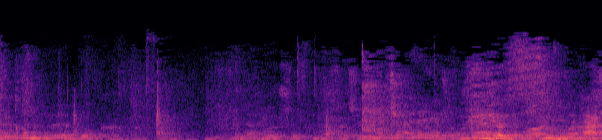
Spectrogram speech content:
Tylko po bokach. Znaczy, ale jak nie, tak,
